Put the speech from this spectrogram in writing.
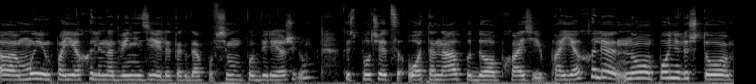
Э, мы поехали на две недели тогда по всему побережью. То есть, получается, от Анапы до Абхазии проехали, но поняли, что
